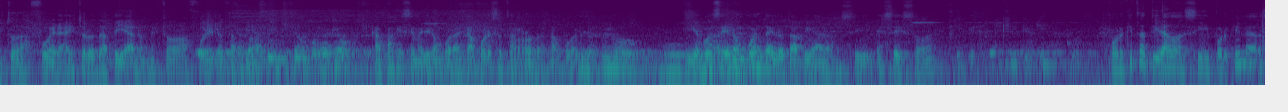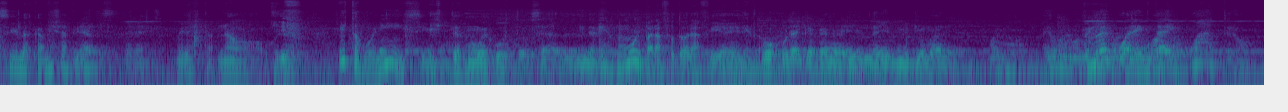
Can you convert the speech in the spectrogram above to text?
Esto de afuera, esto lo tapiaron, esto de afuera y lo Capaz tapiaron. se metieron por acá. Capaz que se metieron por acá, por eso está rota esta Y puerta. después lo. Y después se dieron cuenta y lo tapiaron, sí, es eso, ¿eh? ¿Por qué está tirado así? ¿Por qué la- sí, las camillas tiradas? Mira esto. Mira esto, no, boludo. Esto es buenísimo. Esto es muy justo, o sea, Es muy para fotografía les esto. puedo jurar que acá no hay, nadie metió mano. Bueno, veamos el 1944.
